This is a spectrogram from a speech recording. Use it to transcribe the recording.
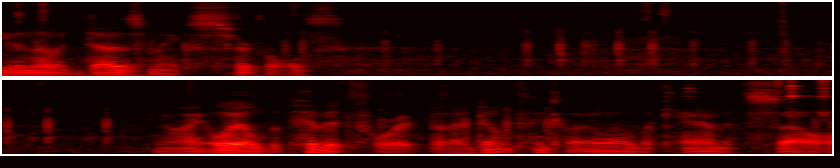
even though it does make circles. You know, I oiled the pivot for it, but I don't think I oiled the cam itself.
